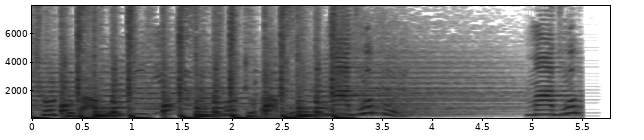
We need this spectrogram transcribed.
Chhotu Babu.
